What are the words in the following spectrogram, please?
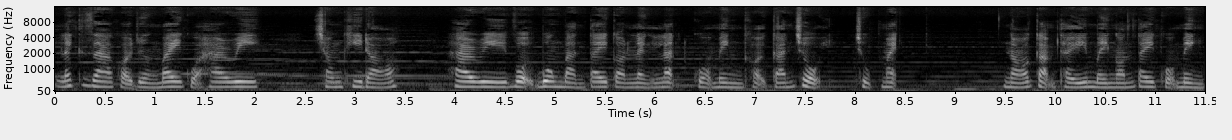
lách ra khỏi đường bay của Harry. Trong khi đó, Harry vội buông bàn tay còn lành lặn của mình khỏi cán chổi, chụp mạnh. Nó cảm thấy mấy ngón tay của mình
